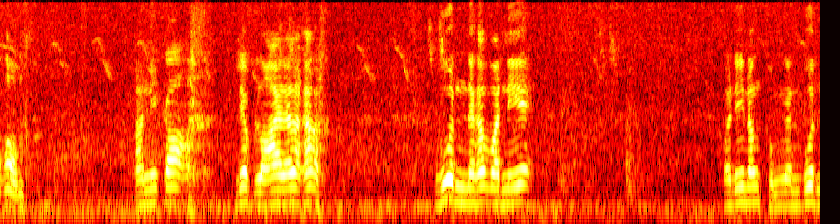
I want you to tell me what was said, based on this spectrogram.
ครับผม ตอนนี้ก็เรียบร้อยแล้วนะครับ วุ่นนะครับวันนี้ วันนี้น้องถุงเงินวุ่น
